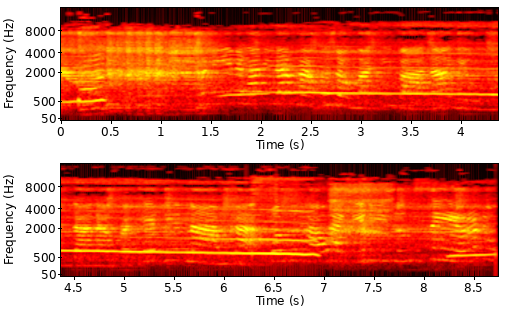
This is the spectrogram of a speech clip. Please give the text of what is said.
เจ็บนะวันนี้นะคะที่ได้พาคุณผู้ชมมาที่บาร์นาฮิลมุนดานังประเทศเวียดนามค่ะบนภูเขาแห่งนี้มีถึงสี่ฤดู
